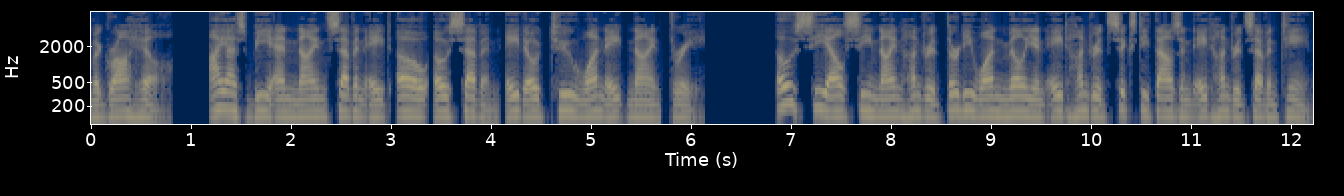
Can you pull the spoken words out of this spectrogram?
McGraw-Hill. ISBN 978 0 7 802189 3. OCLC 931860817.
